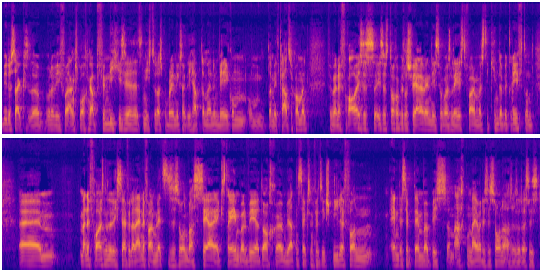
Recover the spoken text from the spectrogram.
wie du sagst, äh, oder wie ich vorher angesprochen habe, für mich ist es jetzt nicht so das Problem. Wie gesagt, ich habe da meinen Weg, um, um damit klarzukommen. Für meine Frau ist es, ist es doch ein bisschen schwerer, wenn die sowas lest, vor allem was die Kinder betrifft. Und ähm, meine Frau ist natürlich sehr viel alleine, vor allem letzte Saison war es sehr extrem, weil wir ja doch, äh, wir hatten 46 Spiele von Ende September bis am 8. Mai war die Saison aus. Also das ist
